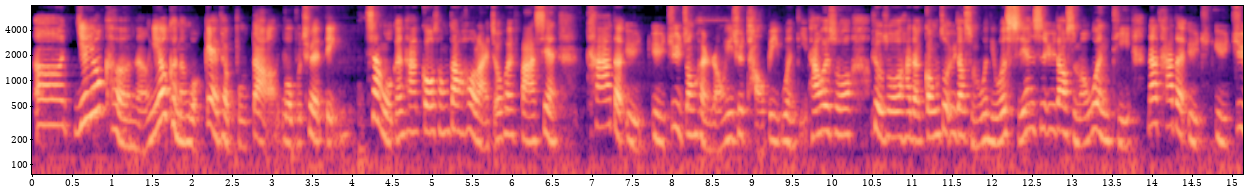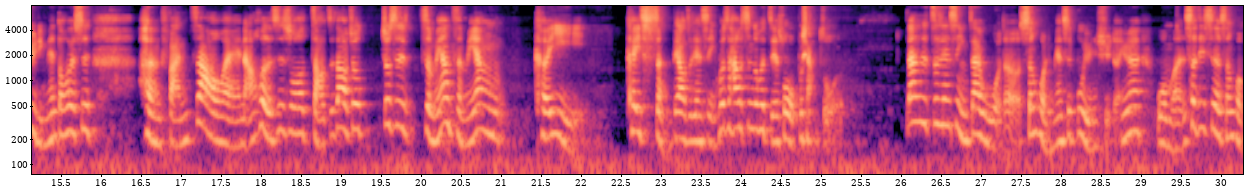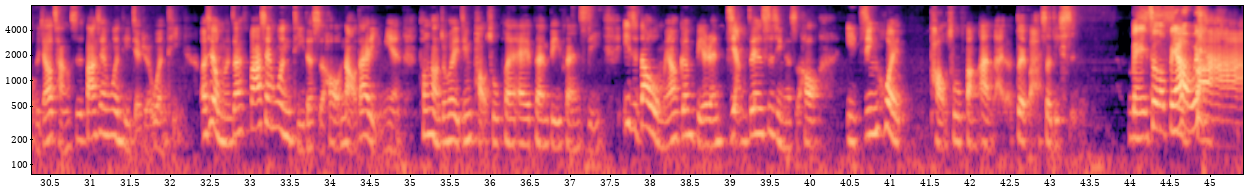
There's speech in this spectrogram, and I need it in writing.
呃，也有可能，也有可能我 get 不到，我不确定。像我跟他沟通到后来，就会发现他的语语句中很容易去逃避问题。他会说，譬如说他的工作遇到什么问题，或者实验室遇到什么问题，那他的语语句里面都会是很烦躁哎，然后或者是说早知道就就是怎么样怎么样可以可以省掉这件事情，或者他甚至会直接说我不想做了。但是这件事情在我的生活里面是不允许的，因为我们设计师的生活比较常是发现问题、解决问题，而且我们在发现问题的时候，脑袋里面通常就会已经跑出 Plan A、Plan B、Plan C，一直到我们要跟别人讲这件事情的时候，已经会跑出方案来了，对吧？设计师，没错，不要 问，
